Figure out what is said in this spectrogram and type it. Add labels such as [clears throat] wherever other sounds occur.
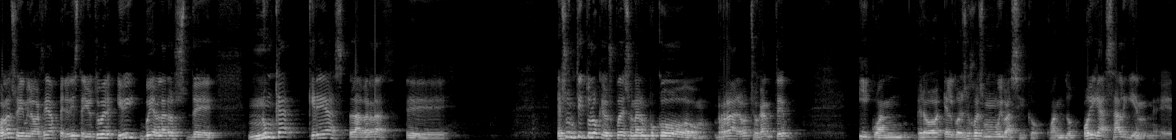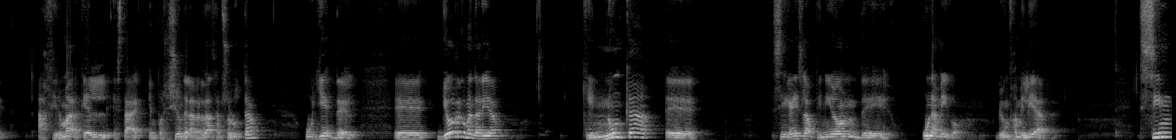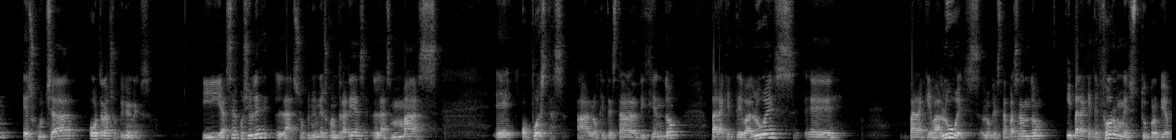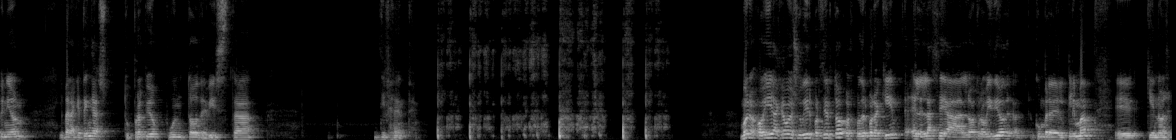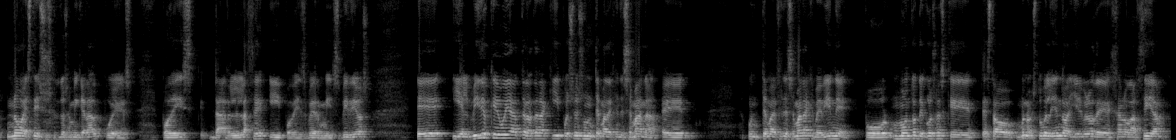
Hola, soy Emilio García, periodista y youtuber, y hoy voy a hablaros de Nunca creas la verdad. Eh, es un título que os puede sonar un poco raro, chocante, y pero el consejo es muy básico. Cuando oigas a alguien eh, afirmar que él está en posesión de la verdad absoluta, huye de él. Eh, yo recomendaría que nunca sigáis la opinión de un amigo, de un familiar, sin escuchar otras opiniones. Y a ser posible, las opiniones contrarias, las más eh, opuestas a lo que te está diciendo, para que te evalúes, eh, para que evalúes lo que está pasando y para que te formes tu propia opinión y para que tengas tu propio punto de vista diferente. Bueno, hoy acabo de subir, por cierto, os pondré por aquí el enlace al otro vídeo, de Cumbre del Clima. Eh, quien no, estéis suscritos a mi canal, pues podéis dar el enlace y podéis ver mis vídeos. Eh, y el vídeo que voy a tratar aquí, pues es un tema de fin de semana. Eh, un tema de fin de semana que me viene por un montón de cosas que he estado... Bueno, estuve leyendo ayer el libro de Jano García,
